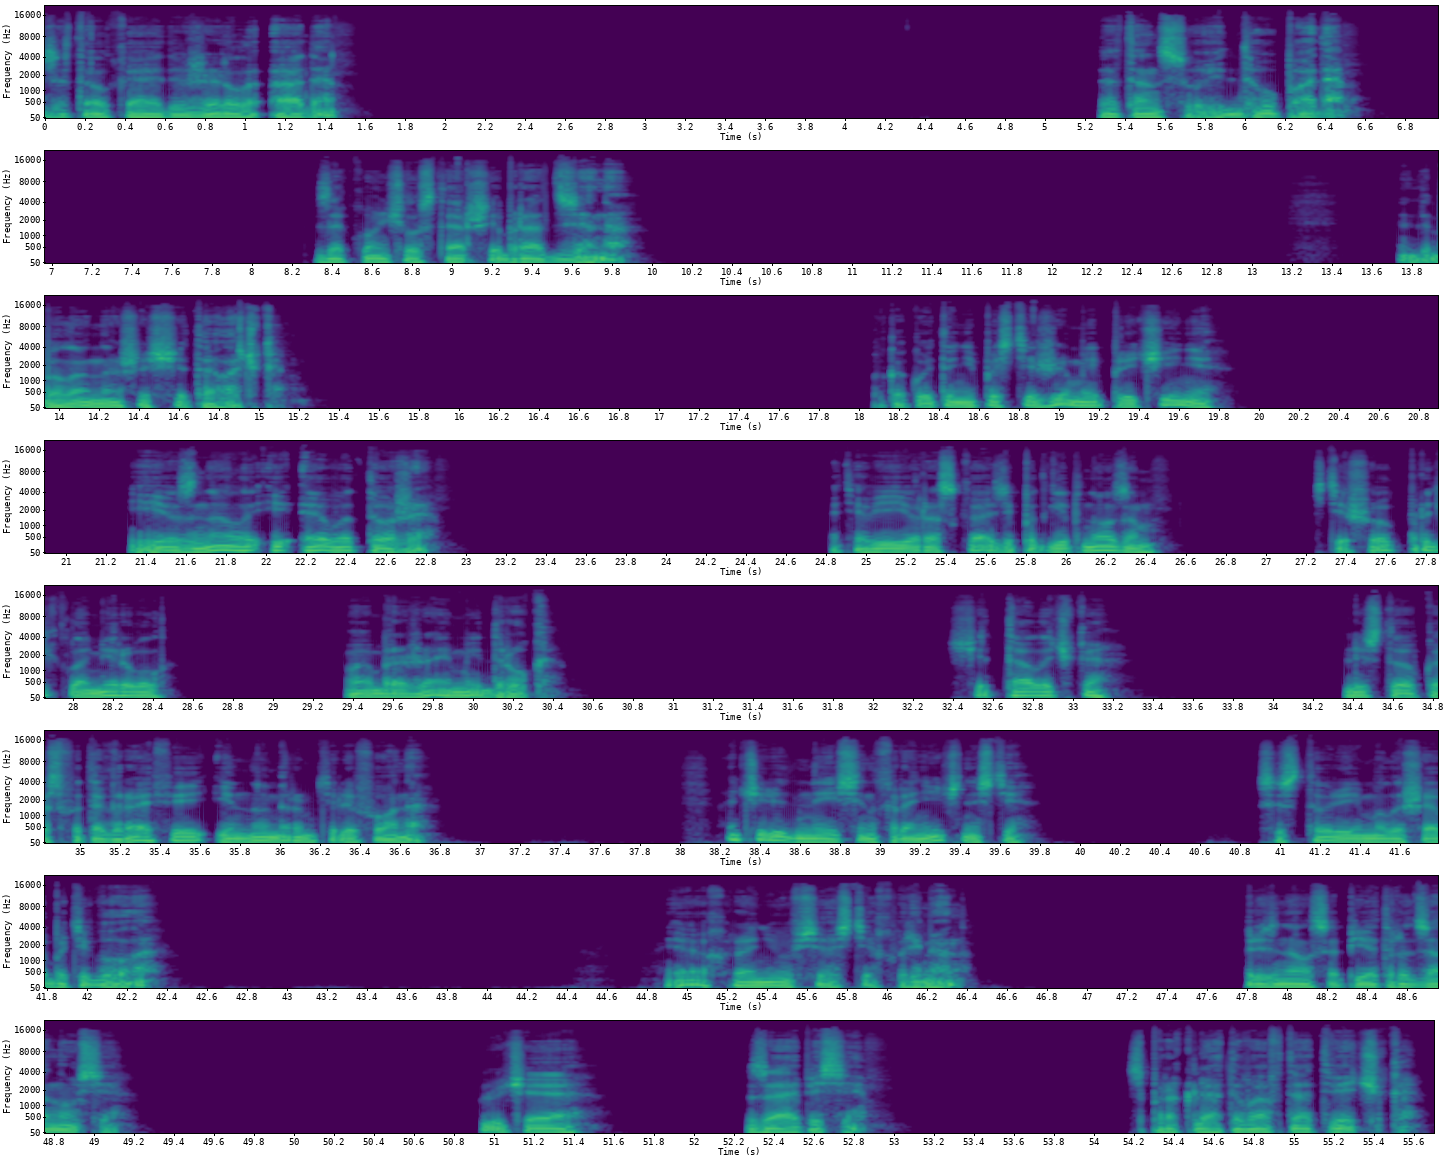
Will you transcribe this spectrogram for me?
затолкает в жерло ада. Затанцует до упада. Закончил старший брат Зена. Это была наша считалочка. По какой-то непостижимой причине ее знала и Эва тоже. Хотя в ее рассказе под гипнозом стишок продекламировал воображаемый друг. Считалочка, листовка с фотографией и номером телефона. Очередные синхроничности с историей малыша Батигола. Я храню все с тех времен признался Пьетро Дзануси, включая записи с проклятого автоответчика.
